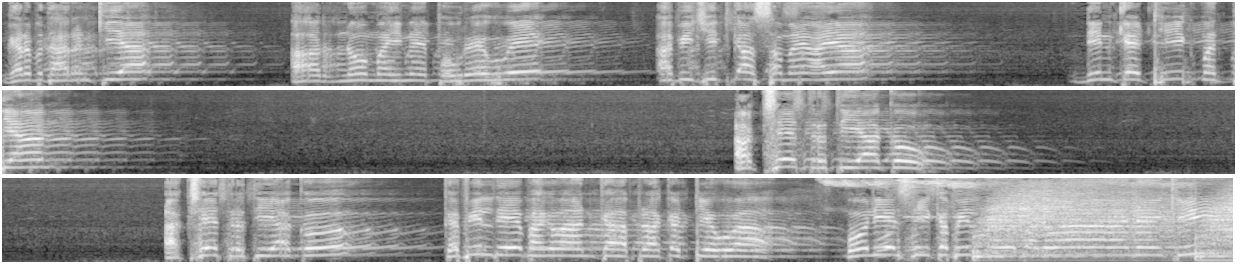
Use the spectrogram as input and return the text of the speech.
गर्भ धारण किया। और नौ महीने पूरे हुए। अभिजीत का समय आया। दिन के ठीक मध्यान्ह अक्षय तृतीया को, अक्षय तृतीया को कपिल देव भगवान का प्राकट्य हुआ। बोलिए श्री कपिल देव भगवान की।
